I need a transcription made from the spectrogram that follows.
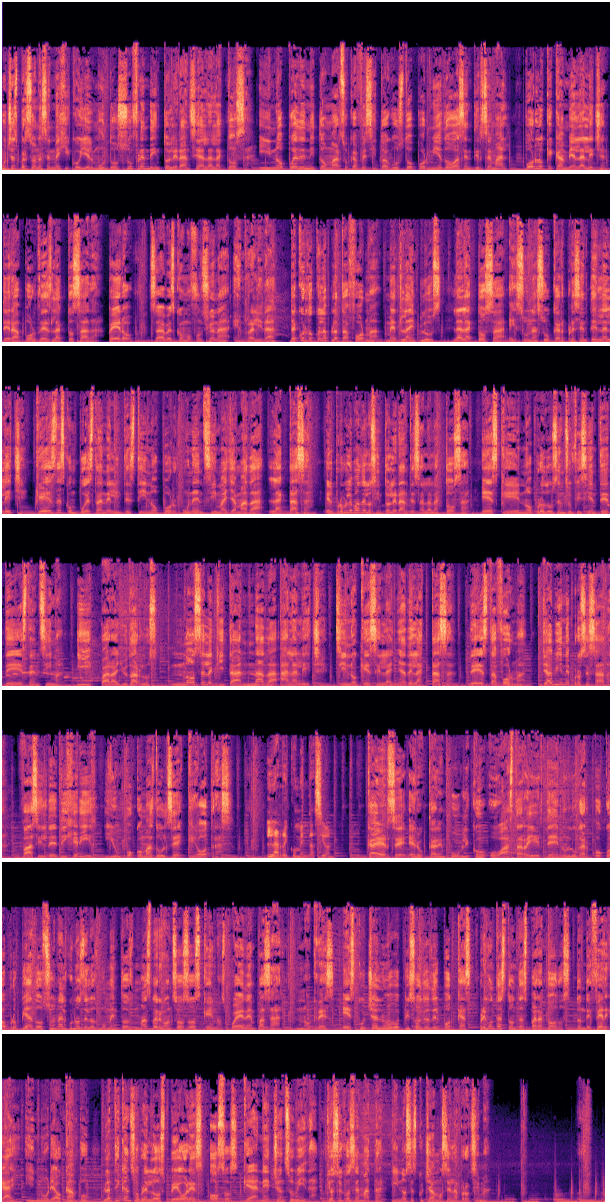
Muchas personas en México y el mundo sufren de intolerancia a la lactosa y no pueden ni tomar su cafecito a gusto por miedo a sentirse mal, por lo que cambian la leche entera por deslactosada. Pero, ¿sabes cómo funciona en realidad? De acuerdo con la plataforma Medline Plus, la lactosa es un azúcar presente en la leche que es descompuesta en el intestino por una enzima llamada lactasa. El problema de los intolerantes a la lactosa es que no producen suficiente de esta enzima y para ayudarlos no se le quita nada a la leche, sino que se le añade lactasa. De esta forma, ya viene procesada, fácil de digerir y un poco más dulce que otras. La recomendación. Caerse, eructar en público o hasta reírte en un lugar poco apropiado son algunos de los momentos más vergonzosos que nos pueden pasar, ¿no crees? Escucha el nuevo episodio del podcast Preguntas Tontas para Todos, donde Fergay y Nuria Ocampo platican sobre los peores osos que han hecho en su vida. Yo soy José Mata y nos escuchamos en la próxima.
